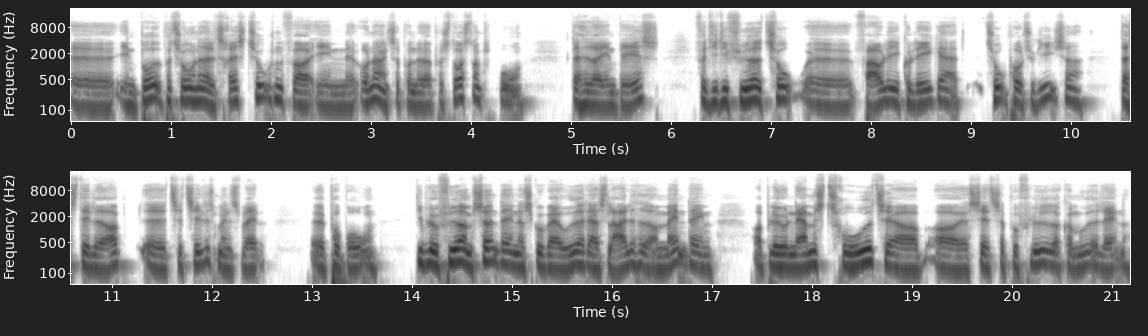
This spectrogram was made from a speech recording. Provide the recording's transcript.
øh, en båd på 250.000 for en øh, underentreprenør på Storstrømsbroen, der hedder NBS, fordi de fyrede to øh, faglige kollegaer, to portugisere, der stillede op øh, til tillidsmandsvalg øh, på broen. De blev fyret om søndagen og skulle være ude af deres lejlighed om mandagen, og blev nærmest truet til at, at øh, sætte sig på flyet og komme ud af landet.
